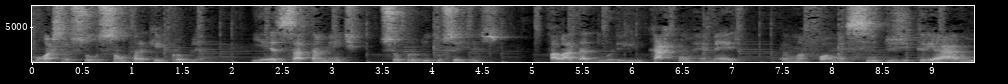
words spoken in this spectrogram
mostra a solução para aquele problema. E é exatamente seu produto ou serviço. Falar da dor e linkar com o remédio é uma forma simples de criar um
